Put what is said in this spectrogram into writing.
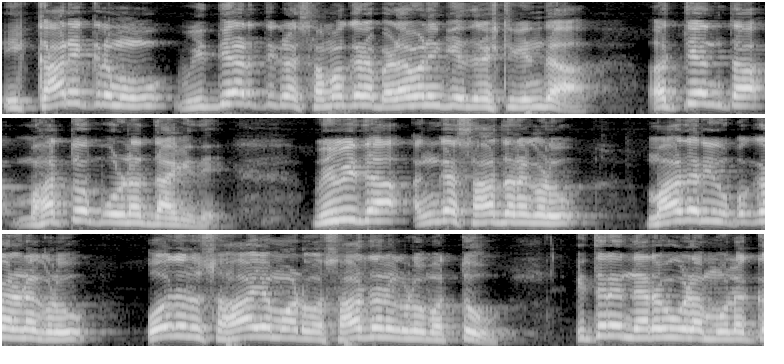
ಈ ಕಾರ್ಯಕ್ರಮವು ವಿದ್ಯಾರ್ಥಿಗಳ ಸಮಗ್ರ ಬೆಳವಣಿಗೆಯ ದೃಷ್ಟಿಯಿಂದ ಅತ್ಯಂತ ಮಹತ್ವಪೂರ್ಣದ್ದಾಗಿದೆ. ವಿವಿಧ ಅಂಗ ಸಾಧನಗಳು, ಮಾದರಿ ಉಪಕರಣಗಳು, ಓದಲು ಸಹಾಯ ಮಾಡುವ ಸಾಧನಗಳು ಮತ್ತು ಇತರೆ ನೆರವುಗಳ ಮೂಲಕ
